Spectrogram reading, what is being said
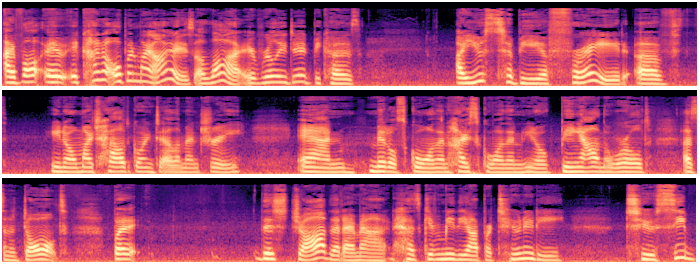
I've all it, it kind of opened my eyes a lot. It really did because I used to be afraid of, you know, my child going to elementary and middle school and then high school and then you know being out in the world as an adult but this job that I'm at has given me the opportunity to see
